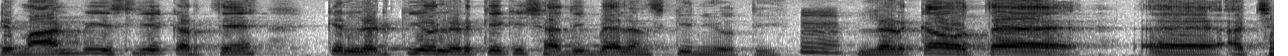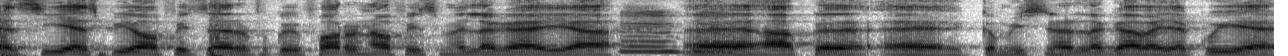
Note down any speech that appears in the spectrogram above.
ڈیمانڈ بھی اس لیے کرتے ہیں کہ لڑکی اور لڑکے کی شادی بیلنس کی نہیں ہوتی۔ لڑکا ہوتا ہے اچھا سی ایس پی آفیسر کوئی فورن آفس میں لگا ہے یا آپ کا اے، کمشنر لگا ہوا ہے یا کوئی ہے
